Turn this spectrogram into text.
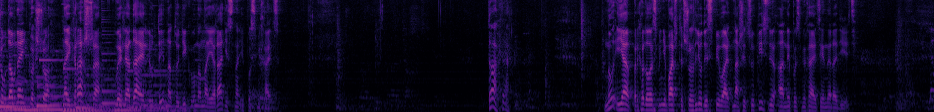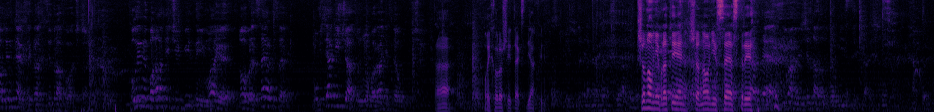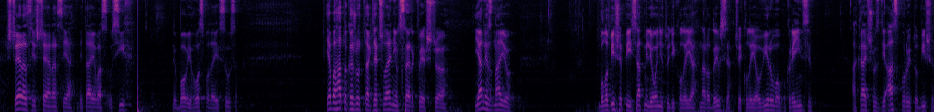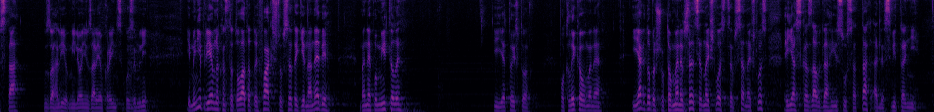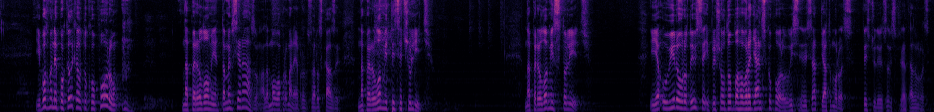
почув давненько, що найкраща виглядає людина тоді, коли вона є радісна і посміхається. Так, так. Ну, і я приходилось мені бачити, що люди співають нашу цю пісню, а не посміхаються і не радіють. Я один текст якраз Сідрахова читаю. Коли не багатий чи бідний має добре серце, у всякий час у нього радісне обличчя. Так. Ой, хороший текст, дякую. Шановні брати, шановні сестри. Ще раз і ще раз я вітаю вас усіх, любові Господа Ісуса. Я багато кажу так для членів церкви, що я не знаю, було більше 50 мільйонів тоді, коли я народився, чи коли я увірував українців. А кажуть, що з діаспорою то більше 100 взагалі мільйонів зараз українців по землі. І мені приємно констатувати той факт, що все-таки на небі мене помітили. І є той, хто покликав мене. І як добре, що то в мене все це знайшлось, це все знайшлось. І я сказав для Ісуса так, а для світа ні. І Бог мене покликав таку пору на переломі, та ми всі разом, але мова про мене, я просто розказую. На переломі тисячоліть, на переломі століть. І я увірив, родився і прийшов до Бога в радянську пору у 85-му році, 1985 році.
